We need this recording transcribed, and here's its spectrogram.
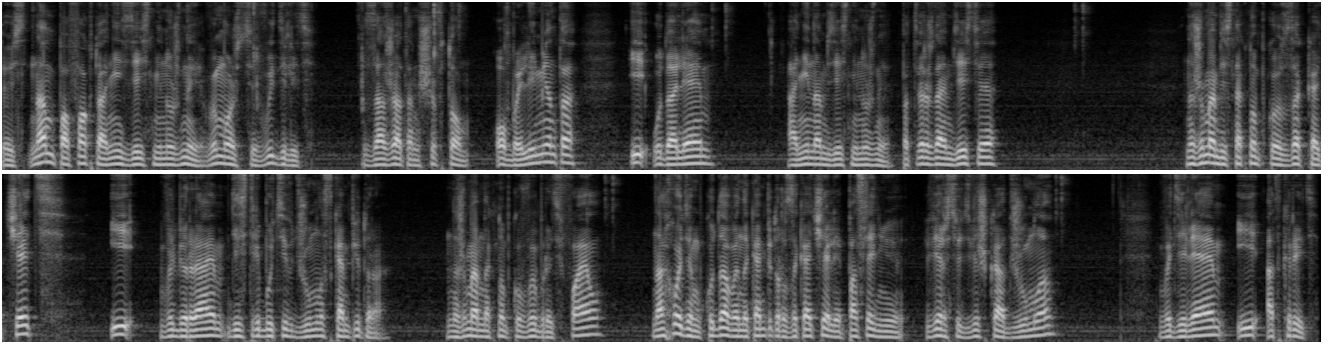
То есть нам по факту они здесь не нужны. Вы можете выделить зажатым шифтом оба элемента и удаляем они нам здесь не нужны. Подтверждаем действие. Нажимаем здесь на кнопку «Закачать» и выбираем дистрибутив Joomla с компьютера. Нажимаем на кнопку «Выбрать файл». Находим, куда вы на компьютер закачали последнюю версию движка Joomla. Выделяем и «Открыть».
